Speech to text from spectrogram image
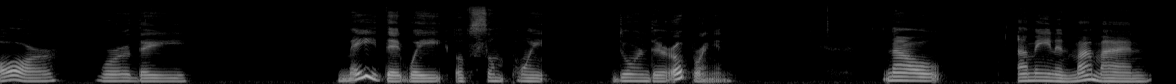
Or were they made that way of some point during their upbringing? Now, I mean, in my mind,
